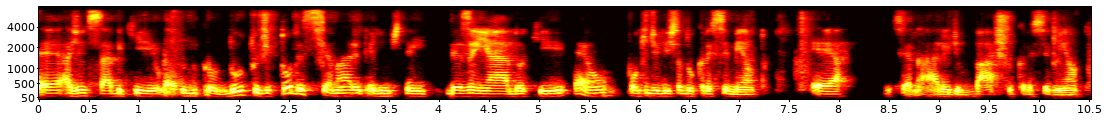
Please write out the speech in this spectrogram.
é, a gente sabe que o produto de todo esse cenário que a gente tem desenhado aqui é um ponto de vista do crescimento. É um cenário de baixo crescimento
